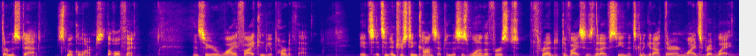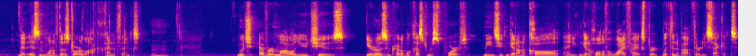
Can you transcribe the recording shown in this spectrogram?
thermostat, smoke alarms, the whole thing. And so your Wi-Fi can be a part of that. It's it's an interesting concept, and this is one of the first Thread devices that I've seen that's going to get out there in widespread way. That isn't one of those door lock kind of things. Mm-hmm. Whichever model you choose, Eero's incredible customer support means you can get on a call and you can get a hold of a Wi-Fi expert within about 30 seconds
